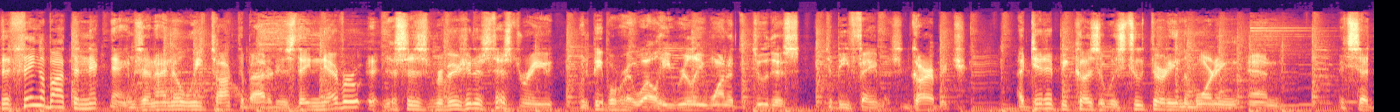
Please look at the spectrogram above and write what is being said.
The thing about the nicknames, and I know we talked about it, is they never. This is revisionist history. When people write, "Well, he really wanted to do this to be famous." Garbage. I did it because it was two thirty in the morning, and it said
